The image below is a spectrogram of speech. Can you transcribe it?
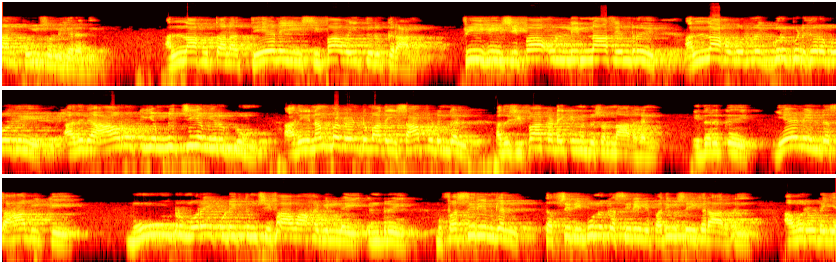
தான் பொய் சொல்லுகிறது. அல்லாஹு தாலா தேனை சிஃபா வைத்திருக்கிறான். ஃபீஹி ஷிஃபா உல் லின்னாஸ் என்று அல்லாஹ் ஒன்றை குறிப்பிடுகிற போது அதில் ஆரோக்கியம் நிச்சயம் இருக்கும். அதை நம்ப வேண்டும் அதை சாப்பிடுங்கள். அது ஷிஃபா கிடைக்கும் என்று சொன்னார்கள். இதற்கு ஏன் இந்த சஹாபிக்கு மூன்று முறை குடித்தும் ஷிஃபாவாகவில்லை என்று முஃபசிரீன்கள் தப்சிர் இபுனு கசீரில் பதிவு செய்கிறார்கள். அவருடைய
